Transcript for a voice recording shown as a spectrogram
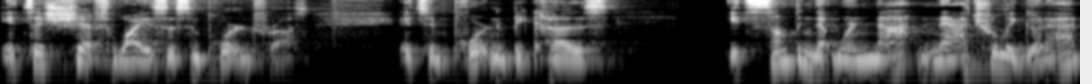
It's a shift. Why is this important for us? It's important because it's something that we're not naturally good at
